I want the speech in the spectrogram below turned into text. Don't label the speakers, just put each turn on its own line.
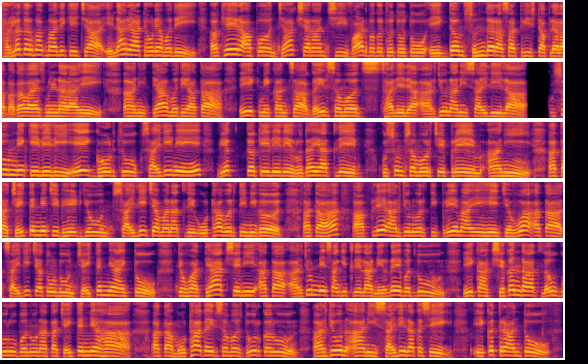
ठरलं तर मग मालिकेच्या येणाऱ्या आठवड्यामध्ये अखेर आपण ज्या क्षणांची वाट बघत होतो तो एकदम सुंदर असा ट्विस्ट आपल्याला बघावयास मिळणार आहे. आणि त्यामध्ये आता एकमेकांचा गैरसमज झालेल्या अर्जुन आणि सायलीला कुसुमने केलेली एक घोडचूक सायलीने व्यक्त केलेले हृदयातले कुसुम समोरचे प्रेम आणि आता चैतन्याची भेट घेऊन सायलीच्या मनातले ओठावरती निघत आता आपले अर्जुनवरती प्रेम आहे हे जेव्हा आता सायलीच्या तोंडून चैतन्य ऐकतो तेव्हा त्या क्षणी आता अर्जुनने सांगितलेला निर्णय बदलून एका सेकंदात लवगुरू बनून आता चैतन्य हा आता मोठा गैरसमज दूर करून अर्जुन आणि सायलीला कसे एकत्र आणतो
